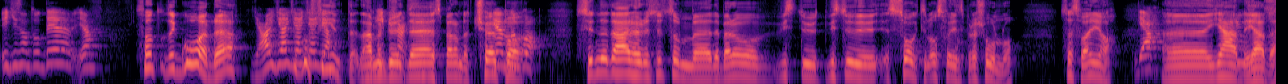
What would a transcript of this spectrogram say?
Ikke sant? Og det Ja. Sant? Det går, det. Ja, ja, ja. Det går fint. det. Nei, men du, det er spennende. Kjør på. Synne, det her høres ut som eh, det er bare å Hvis du, hvis du så til oss for inspirasjon nå, så er svaret ja. Ja. Uh, gjør det, gjør det.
